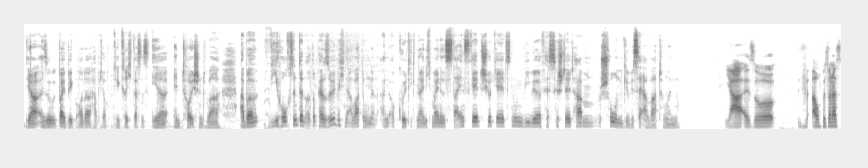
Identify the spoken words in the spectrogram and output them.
Ja, also bei Big Order habe ich auch mitgekriegt, dass es eher enttäuschend war. Aber wie hoch sind denn eure persönlichen Erwartungen an Occultic 9? Ich meine, Steins Gate schürt ja jetzt nun, wie wir festgestellt haben, schon gewisse Erwartungen. Ja, also auch besonders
